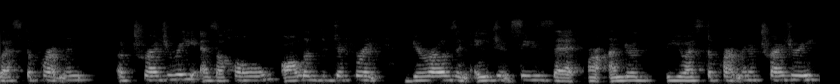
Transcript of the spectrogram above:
US Department of Treasury as a whole, all of the different bureaus and agencies that are under the US Department of Treasury.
